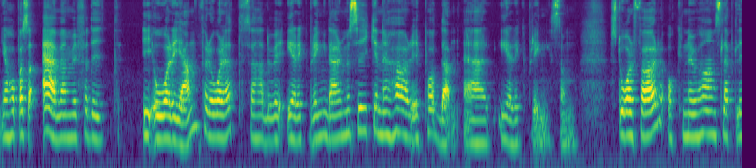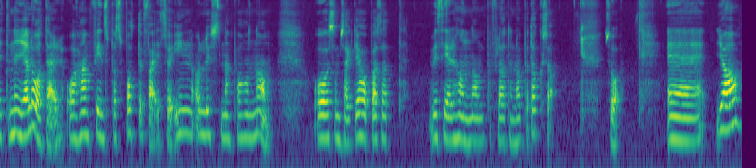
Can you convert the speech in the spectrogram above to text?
jag hoppas att även vi får dit i år igen. Förra året så hade vi Erik Bring där. Musiken ni hör i podden är Erik Bring som står för och nu har han släppt lite nya låtar och han finns på Spotify så in och lyssna på honom. Och som sagt, jag hoppas att vi ser honom på Flatenloppet också. Så. Eh, ja,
